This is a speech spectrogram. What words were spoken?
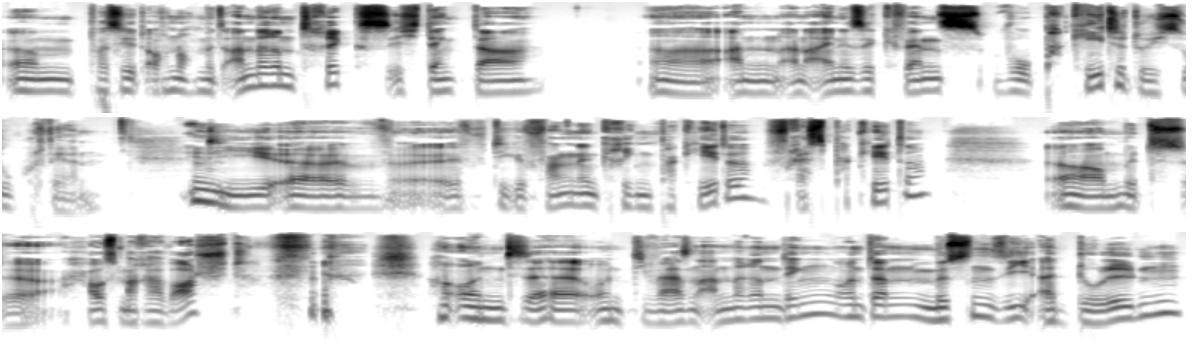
Ähm, passiert auch noch mit anderen Tricks. Ich denke da äh, an, an eine Sequenz, wo Pakete durchsucht werden. Mhm. Die, äh, die Gefangenen kriegen Pakete, Fresspakete äh, mit äh, Hausmacher wascht und, äh, und diversen anderen Dingen. Und dann müssen sie erdulden,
